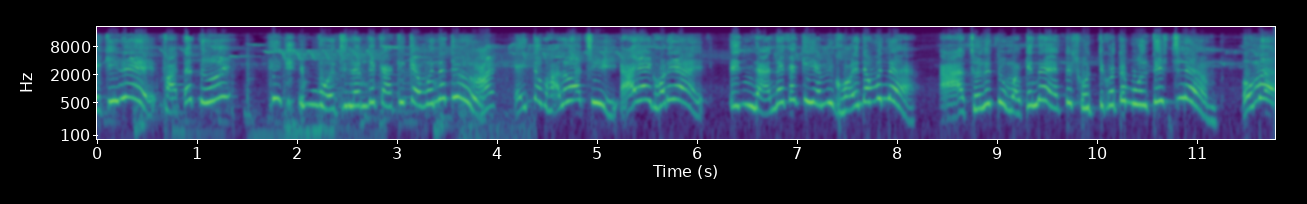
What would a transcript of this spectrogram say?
এ রে ফাটা তুই? বলছিলাম যে কাকি কেমন আছো? এই তো ভালো আছি। আয় আয় ঘরে আয়। এই না না কাকি আমি ঘরে যাব না। আসলে তোমাকে না একটা সত্যি কথা বলতে এসেছিলাম। ও মা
